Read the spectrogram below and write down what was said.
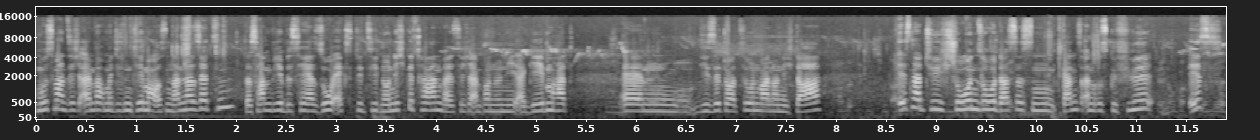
muss man sich einfach mit diesem Thema auseinandersetzen. Das haben wir bisher so explizit noch nicht getan, weil es sich einfach nur nie ergeben hat. Ähm, die Situation war noch nicht da. Ist natürlich schon so, dass es ein ganz anderes Gefühl ist,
